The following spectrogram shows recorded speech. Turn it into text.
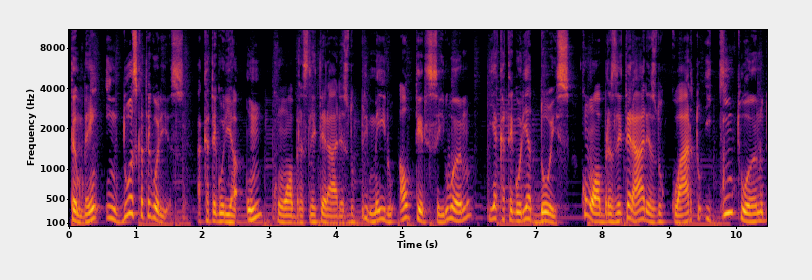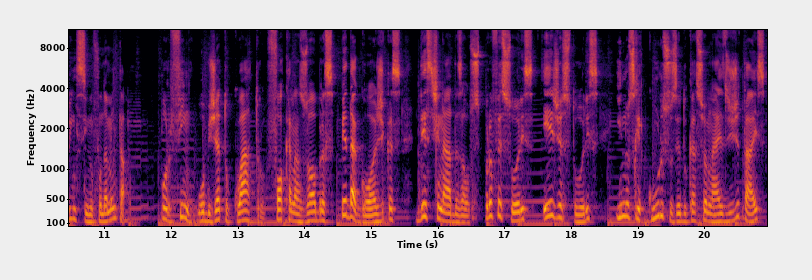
Também em duas categorias: a categoria 1, com obras literárias do primeiro ao terceiro ano, e a categoria 2, com obras literárias do quarto e quinto ano do ensino fundamental. Por fim, o objeto 4 foca nas obras pedagógicas destinadas aos professores e gestores e nos recursos educacionais digitais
